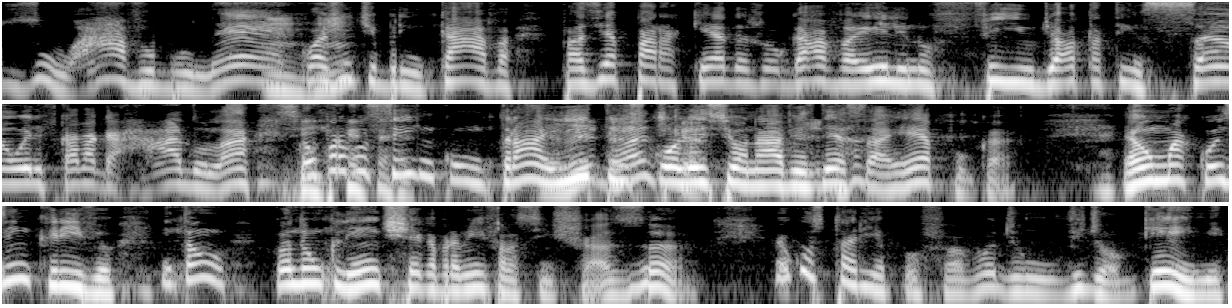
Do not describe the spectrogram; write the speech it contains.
zoava o boneco, Uhum. a gente brincava, fazia paraquedas, jogava ele no fio de alta tensão, ele ficava agarrado lá. Então, para você encontrar É itens verdade, colecionáveis dessa época, é uma coisa incrível. Então, quando um cliente chega para mim e fala assim, Shazam, eu gostaria, por favor, de um videogame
